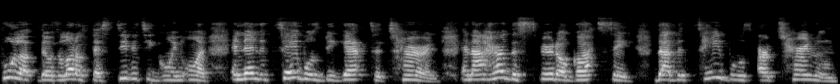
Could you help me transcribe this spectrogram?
full of there was a lot of festivity going on and then the tables began to turn and i heard the spirit of god say that the tables are turning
